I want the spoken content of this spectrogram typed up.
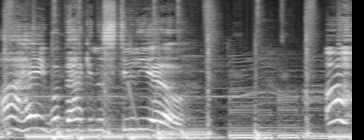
Ah, hey, we're back in the studio. Oh,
